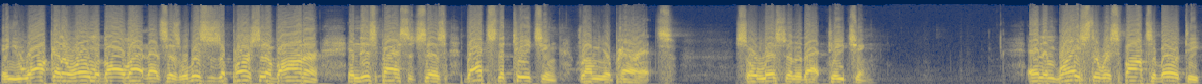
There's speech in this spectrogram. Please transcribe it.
And you walk in a room with all that and that says, well, this is a person of honor. And this passage says, that's the teaching from your parents. So listen to that teaching. And embrace the responsibility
